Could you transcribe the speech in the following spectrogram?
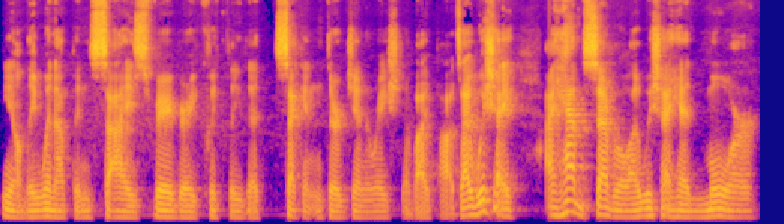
you know they went up in size very very quickly. The second and third generation of iPods. I wish I I have several. I wish I had more.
